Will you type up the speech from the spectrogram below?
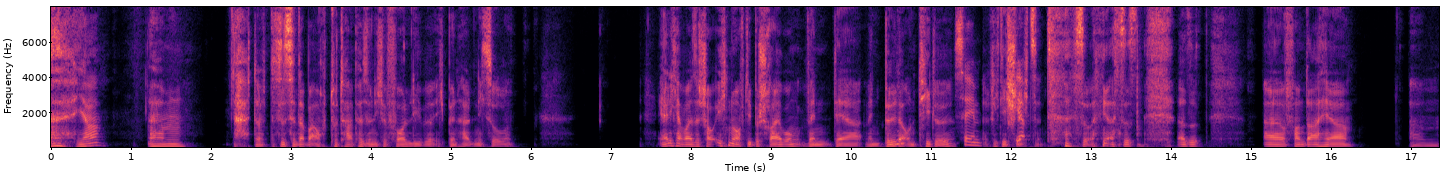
Äh, ja, ähm, das sind aber auch total persönliche Vorliebe. Ich bin halt nicht so. Ehrlicherweise schaue ich nur auf die Beschreibung, wenn der, wenn Bilder mhm. und Titel Same. richtig schlecht ja. sind. so, ja, es ist, also äh, von daher, ähm,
